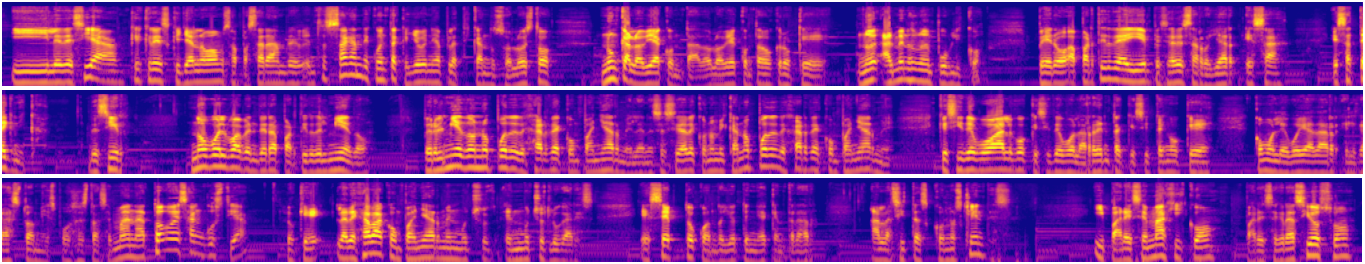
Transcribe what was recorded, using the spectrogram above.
y le decía, ¿qué crees que ya no vamos a pasar hambre? Entonces hagan de cuenta que yo venía platicando solo. Esto nunca lo había contado, lo había contado creo que, no, al menos no en público, pero a partir de ahí empecé a desarrollar esa, esa técnica. Decir, no vuelvo a vender a partir del miedo, Pero el miedo no puede dejar de acompañarme, la necesidad económica no puede dejar de acompañarme. Que si debo algo, que si debo la renta, que si tengo que, cómo le voy a dar el gasto a mi esposa esta semana. Toda esa angustia, lo que la dejaba acompañarme en muchos, en muchos lugares, excepto cuando yo tenía que entrar a las citas con los clientes. Y parece mágico, parece gracioso,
